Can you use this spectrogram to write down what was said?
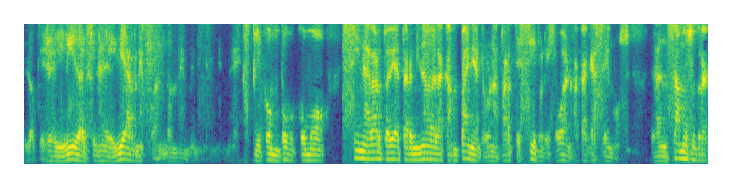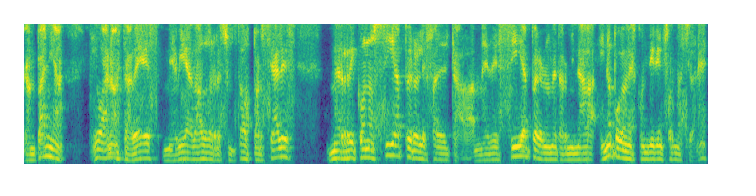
lo que yo he vivido al final del viernes, cuando me explicó un poco cómo, sin haber todavía terminado la campaña, por una parte sí, porque dije, bueno, acá qué hacemos, lanzamos otra campaña, y bueno, esta vez me había dado resultados parciales, me reconocía pero le faltaba, me decía pero no me terminaba, y no porque me escondiera información, ¿eh?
